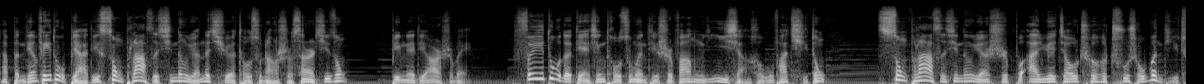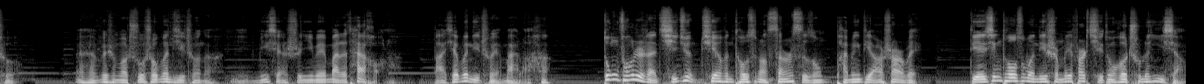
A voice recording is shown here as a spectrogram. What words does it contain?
那本田飞度、比亚迪宋 PLUS 新能源的七月投诉量是三十七宗，并列第二十位。飞度的典型投诉问题是发动机异响和无法启动。宋 Plus 新能源是不按约交车和出售问题车。哎，为什么要出售问题车呢？你明显是因为卖的太好了，把一些问题车也卖了哈。东风日产奇骏七月份投诉量三十四宗，排名第二十二位。典型投诉问题是没法启动和出轮异响，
